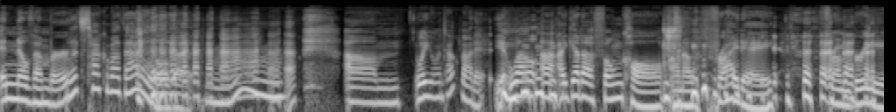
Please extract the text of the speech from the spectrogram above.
in November. Let's talk about that a little bit. Well, you want to talk about it? Yeah, well, uh, I get a phone call on a Friday from Bri,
